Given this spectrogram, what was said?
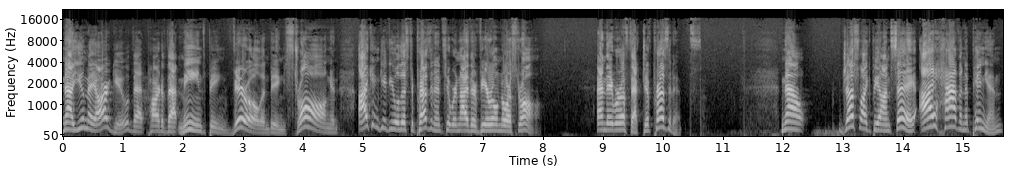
Now, you may argue that part of that means being virile and being strong. And I can give you a list of presidents who were neither virile nor strong, and they were effective presidents. Now, just like Beyonce, I have an opinion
